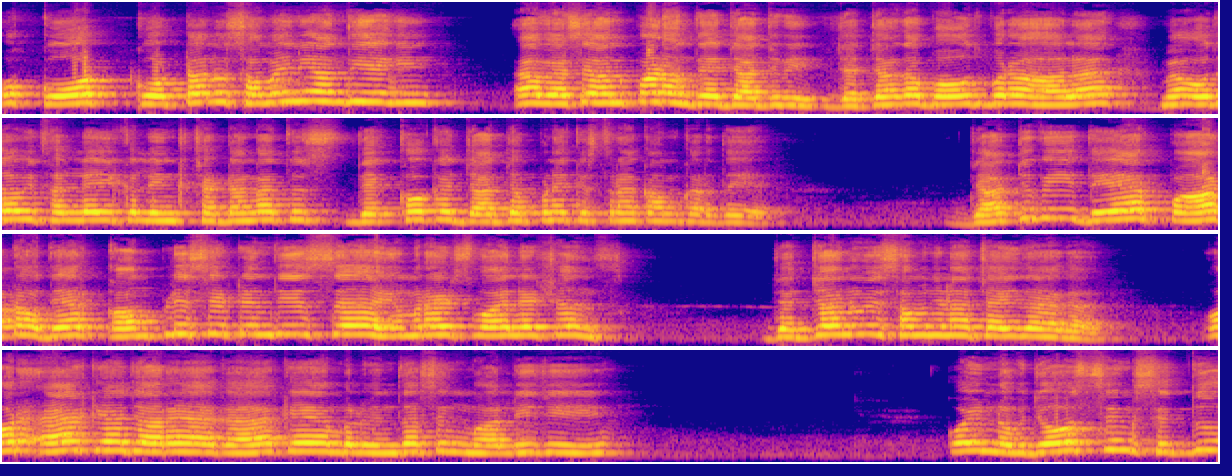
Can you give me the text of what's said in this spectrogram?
ਉਹ ਕੋਰਟ ਕੋਟਾਂ ਨੂੰ ਸਮਝ ਨਹੀਂ ਆਉਂਦੀ ਹੈਗੀ। ਇਹ ਵੈਸੇ ਅਨਪੜ੍ਹ ਹੁੰਦੇ ਜੱਜ ਵੀ। ਜੱਜਾਂ ਦਾ ਬਹੁਤ ਬੁਰਾ ਹਾਲ ਹੈ। ਮੈਂ ਉਹਦਾ ਵੀ ਥੱਲੇ ਇੱਕ ਲਿੰਕ ਛੱਡਾਂਗਾ। ਤੁਸੀਂ ਦੇਖੋ ਕਿ ਜੱਜ ਆਪਣੇ ਕਿਸ ਤਰ੍ਹਾਂ ਕੰਮ ਕਰਦੇ ਆ। ਜੱਜ ਵੀ they are part of they are complicit in this human rights violations ਜੱਜਾਂ ਨੂੰ ਵੀ ਸਮਝਣਾ ਚਾਹੀਦਾ ਹੈਗਾ। ਔਰ ਇਹ ਕਿਹਾ ਜਾ ਰਿਹਾ ਹੈਗਾ ਕਿ ਬਲਵਿੰਦਰ ਸਿੰਘ ਮਾਲੀ ਜੀ, ਕੋਈ ਨਵਜੋਤ ਸਿੰਘ ਸਿੱਧੂ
